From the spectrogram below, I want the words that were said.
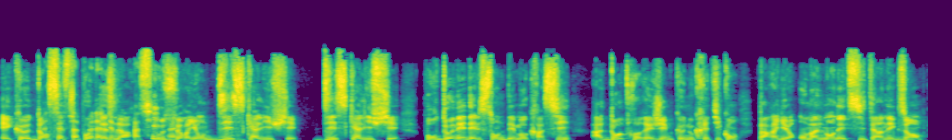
et que dans Ah, ça cette hypothèse-là, nous ouais. serions disqualifiés, disqualifiés pour donner des leçons de démocratie à d'autres régimes que nous critiquons par ailleurs. On m'a demandé de citer un exemple.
